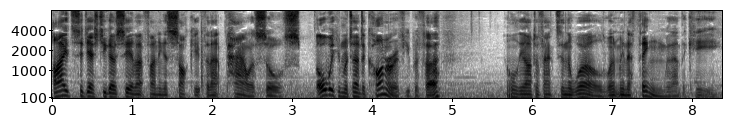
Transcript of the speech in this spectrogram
I'd suggest you go see about finding a socket for that power source. Or we can return to Connor if you prefer. All the artifacts in the world won't mean a thing without the key.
